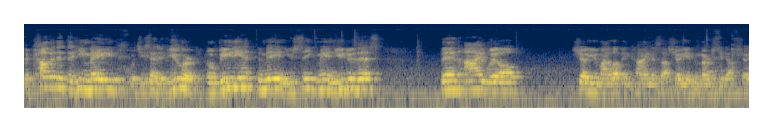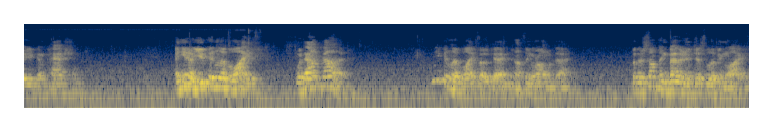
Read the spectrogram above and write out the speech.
The covenant that he made, which he said, if you are obedient to me and you seek me and you do this, then I will show you my loving kindness. I'll show you mercy. I'll show you compassion. And you know, you can live life without God. You can live life okay. There's nothing wrong with that. But there's something better than just living life.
